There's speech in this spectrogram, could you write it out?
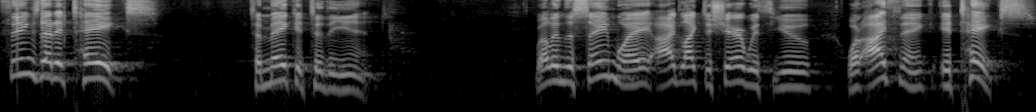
Things that it takes to make it to the end. Well, in the same way, I'd like to share with you what I think it takes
